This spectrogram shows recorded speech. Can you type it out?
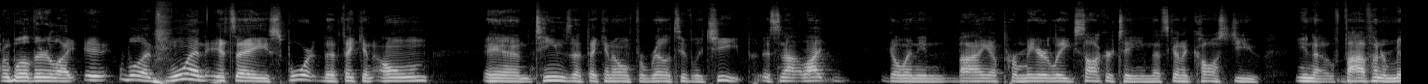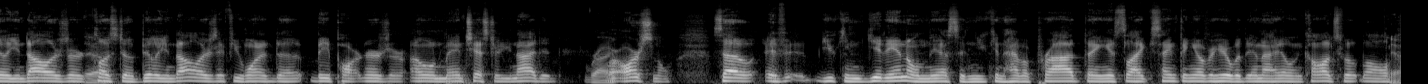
Well, they're like, it, well, it's one, it's a sport that they can own and teams that they can own for relatively cheap. It's not like going and buying a Premier League soccer team that's going to cost you, you know, $500 million or close to a billion dollars if you wanted to be partners or own Manchester United Right. or Arsenal. So if you can get in on this and you can have a pride thing, it's like same thing over here with NIL and college football. Yeah.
